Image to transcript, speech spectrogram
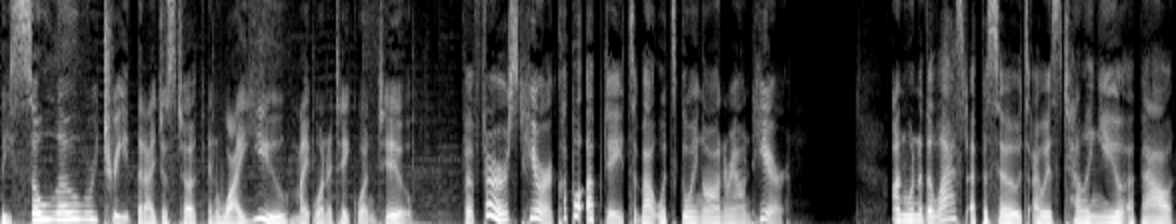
the solo retreat that I just took and why you might want to take one too. But first, here are a couple updates about what's going on around here. On one of the last episodes, I was telling you about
